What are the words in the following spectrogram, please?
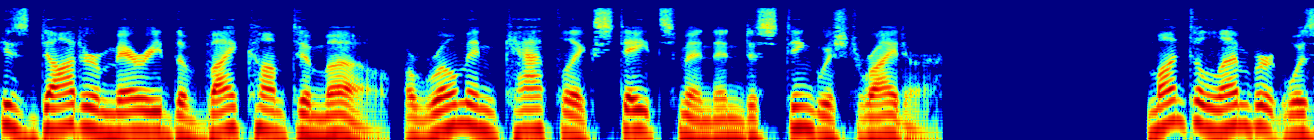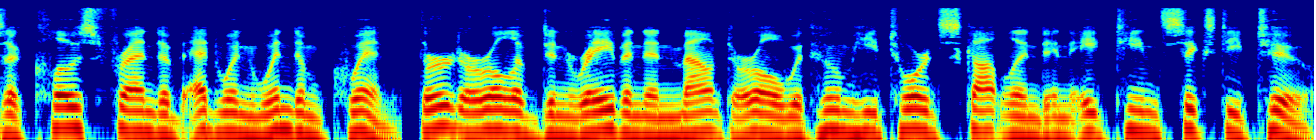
His daughter married the Vicomte de Meaux, a Roman Catholic statesman and distinguished writer. Montalembert was a close friend of Edwin Wyndham Quin, 3rd Earl of Dunraven and Mount Earl with whom he toured Scotland in 1862,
